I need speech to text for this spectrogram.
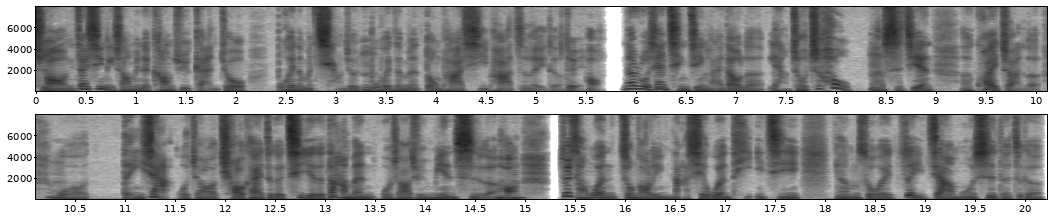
是。好，你在心理上面的抗拒感就不会那么强，就不会这么东怕西怕之类的。对。好，那如果现在情境来到了两周之后，时间呃快转了，嗯我等一下我就要敲开这个企业的大门，我就要去面试了哈。嗯最常问中高龄哪些问题，以及嗯我们所谓最佳模式的这个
